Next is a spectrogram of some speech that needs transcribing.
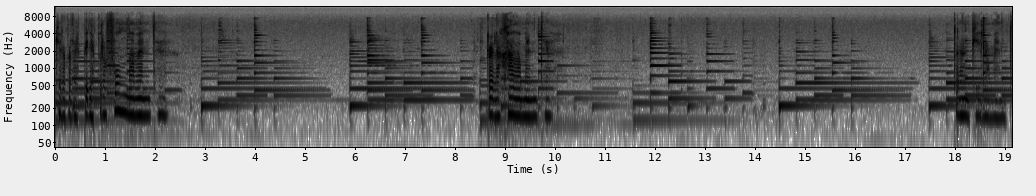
Quiero que respires profundamente. Relajadamente. tranquilamente.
